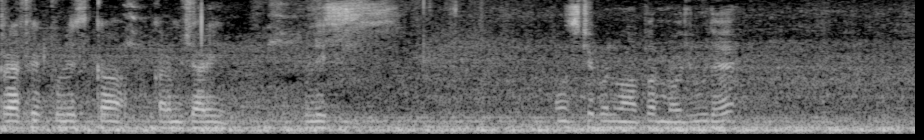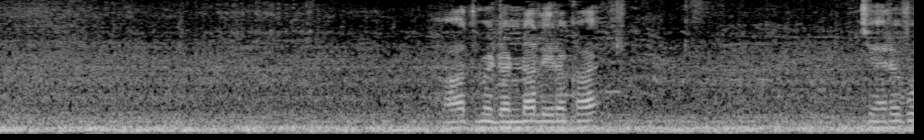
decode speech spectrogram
ट्रैफ़िक पुलिस का कर्मचारी पुलिस कांस्टेबल वहाँ पर मौजूद है। हाथ में डंडा ले रखा है। चेहरे को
